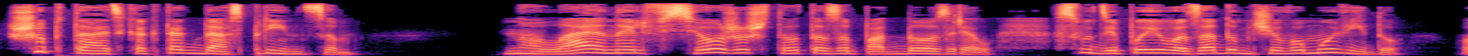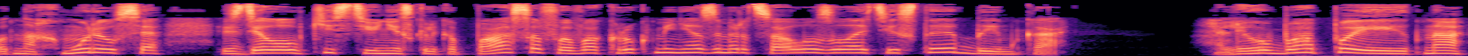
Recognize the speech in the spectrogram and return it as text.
шептать, как тогда с принцем. Но Лайонель все же что-то заподозрил, судя по его задумчивому виду. Он нахмурился, сделал кистью несколько пасов, и вокруг меня замерцала золотистая дымка. «Любопытно!»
